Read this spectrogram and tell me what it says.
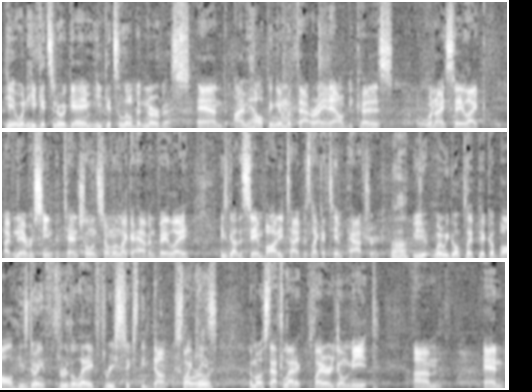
he, when he gets into a game, he gets a little bit nervous, and I'm helping him with that right now because when I say like I've never seen potential in someone like I have in Vele, he's got the same body type as like a Tim Patrick. Uh-huh. When we go play pickup ball, he's doing through the leg 360 dunks. Oh, like really? he's the most athletic player you'll meet. Um, and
